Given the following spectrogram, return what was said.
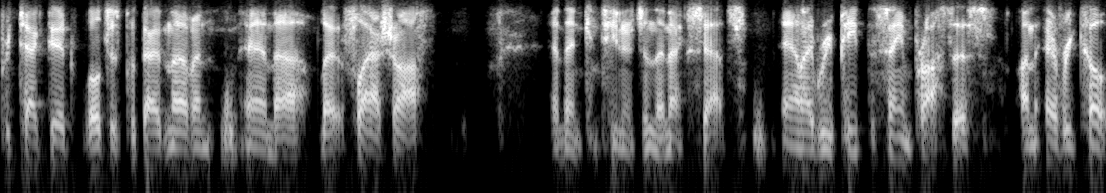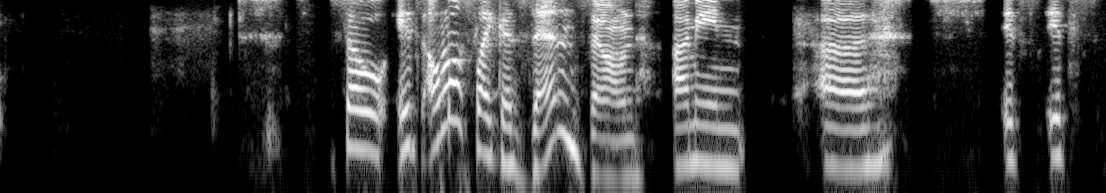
protected. We'll just put that in the oven and uh, let it flash off, and then continue to the next steps. And I repeat the same process on every coat. So it's almost like a Zen zone. I mean, uh, it's it's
